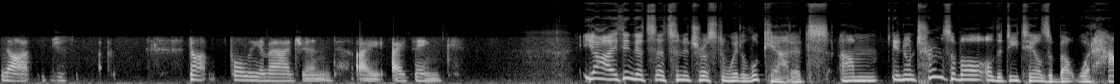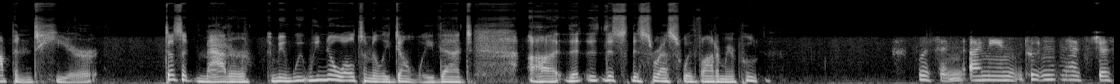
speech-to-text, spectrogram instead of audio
not just not fully imagined. I I think. Yeah, I think that's that's an interesting way to look at it. Um, you know, in terms of all, all the details about what happened here, does it matter? I mean, we, we know ultimately, don't we, that uh, that this this rests with Vladimir Putin. Listen, I mean, Putin has just,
